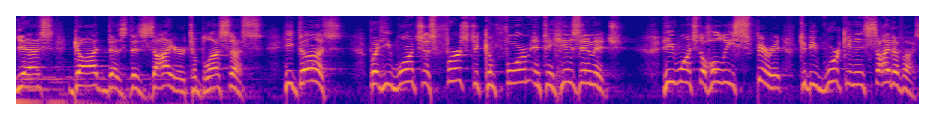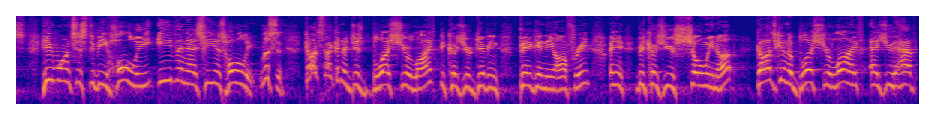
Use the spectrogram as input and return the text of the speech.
Yes, God does desire to bless us. He does. But He wants us first to conform into His image. He wants the Holy Spirit to be working inside of us. He wants us to be holy even as He is holy. Listen, God's not going to just bless your life because you're giving big in the offering, and because you're showing up. God's going to bless your life as you have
